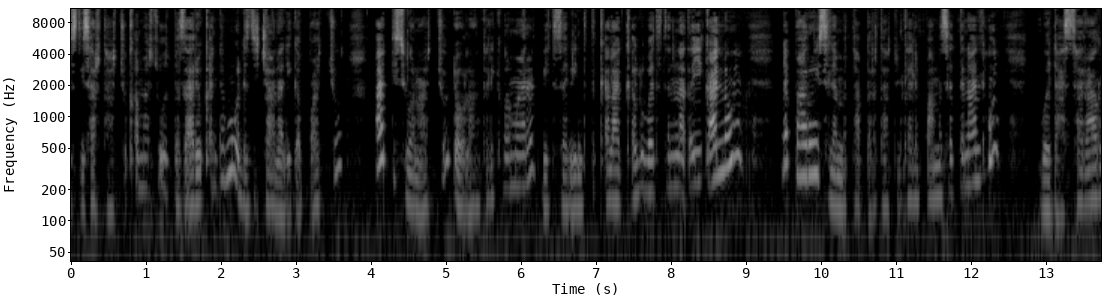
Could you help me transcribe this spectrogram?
እስቲ ሰርታችሁ ቀመሱት። በዛሬው ቀን ደግሞ ወደዚህ ቻናል የገባችሁ አዲስ የሆናችሁ ደወሏን click በማድረግ ቤተሰቤ እንድትቀላቀሉ በትህትና እጠይቃለሁኝ። ነባሮች ስለምታበረታቱኝ ከልብ አመሰግናለሁኝ። ወደ አሰራሩ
